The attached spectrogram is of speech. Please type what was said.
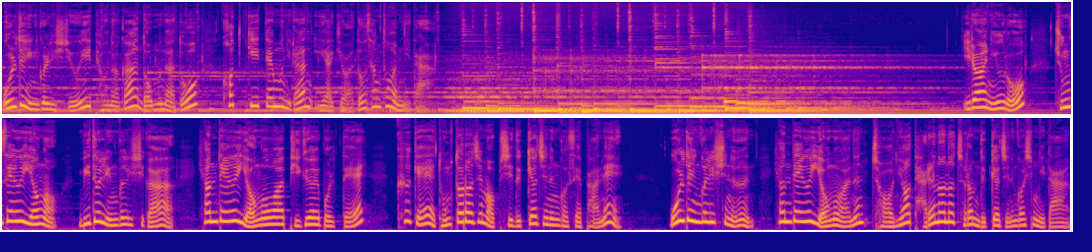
Old English의 변화가 너무나도 컸기 때문이란 이야기와도 상통합니다. 이러한 이유로 중세의 영어, Middle English가 현대의 영어와 비교해 볼 때 크게 동떨어짐 없이 느껴지는 것에 반해 Old English는 현대의 영어와는 전혀 다른 언어처럼 느껴지는 것입니다.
